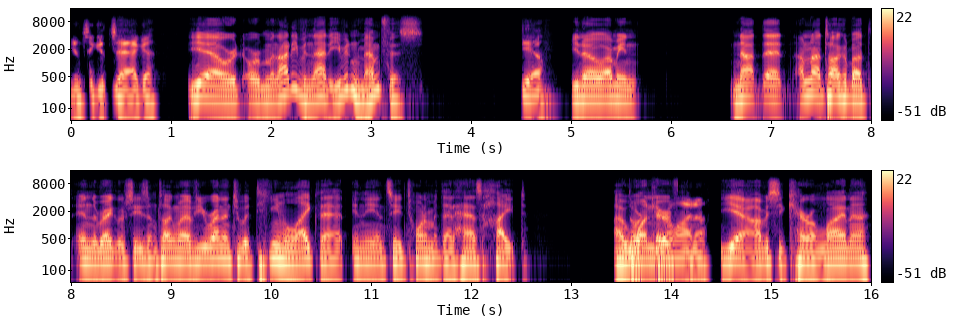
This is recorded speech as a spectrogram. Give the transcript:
against Gonzaga. yeah, or or not even that. Even Memphis. Yeah, You know, I mean, not that I'm not talking about in the regular season. I'm talking about if you run into a team like that in the NCAA tournament that has height. I North wonder. If, Carolina. yeah, obviously Carolina.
